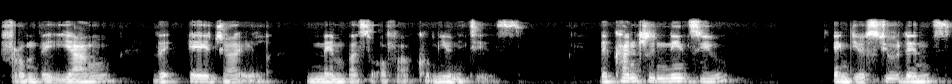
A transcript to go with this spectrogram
from the young, the agile members of our communities. The country needs you and your students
